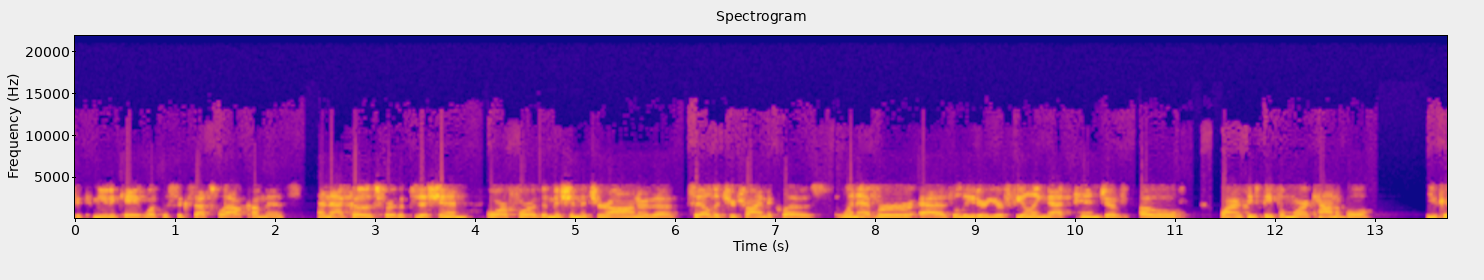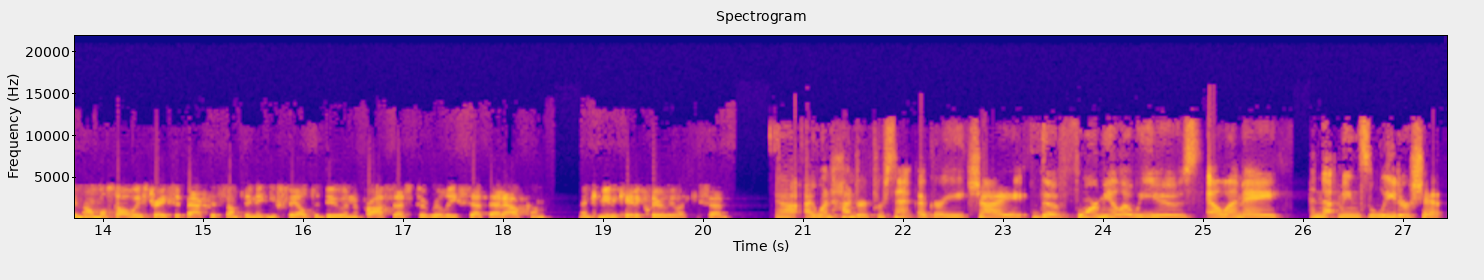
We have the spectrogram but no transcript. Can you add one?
to communicate what the successful outcome is. And that goes for the position or for the mission that you're on or the sale that you're trying to close. Whenever, as a leader, you're feeling that pinch of, oh, why aren't these people more accountable? You can almost always trace it back to something that you failed to do in the process to really set that outcome and communicate it clearly, like you said. Yeah, I 100% agree, Shai. The formula we use, LMA, and that means leadership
